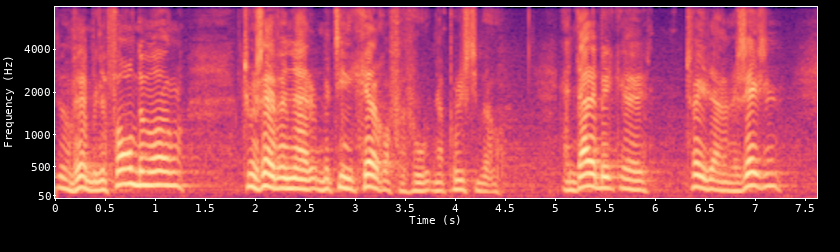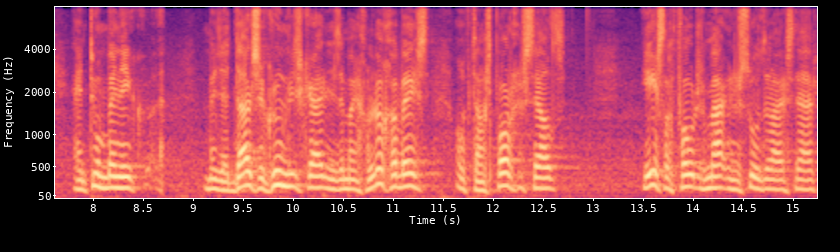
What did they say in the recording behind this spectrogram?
Toen hebben we de volgende morgen. Toen zijn we naar Martini Kerkhof vervoerd, naar het politiebureau. En daar heb ik eh, twee dagen gezeten. En toen ben ik met de Duitse groenlichtskaart, is het mijn geluk geweest, op transport gesteld. Eerst nog foto's maken in de stoeldraaier daar.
